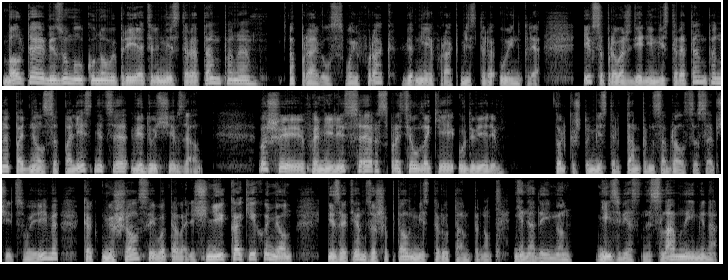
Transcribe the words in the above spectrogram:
Болтая без умолку, новый приятель мистера Тампона оправил свой фраг, вернее, фраг мистера Уинкля, и в сопровождении мистера Тампона поднялся по лестнице, ведущей в зал. «Ваши фамилии, сэр?» — спросил лакей у двери. Только что мистер Тампен собрался сообщить свое имя, как вмешался его товарищ. «Никаких имен!» И затем зашептал мистеру Тампену. «Не надо имен. Неизвестны, славные имена,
